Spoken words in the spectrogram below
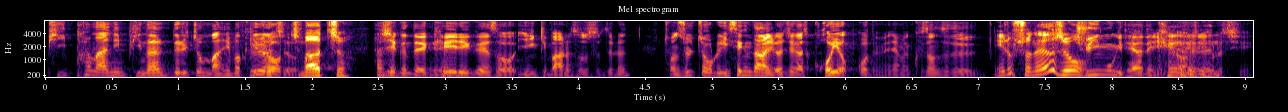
비판 아닌 비난들을 좀 많이 받긴 그렇죠. 하죠. 맞죠. 사실 근데 예. K리그에서 인기 많은 선수들은 전술적으로 희생당할 여지가 거의 없거든. 왜냐면 그 선수들 1옵션 해야죠. 주인공이 돼야 되니까. 걔네들은. 그렇지.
